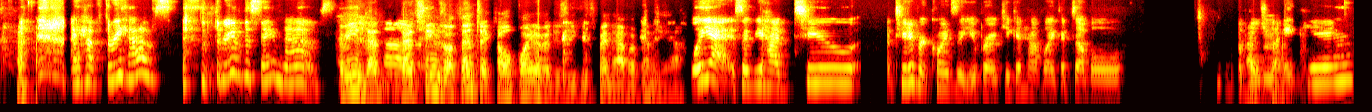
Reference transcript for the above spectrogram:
I have three halves, three of the same halves. I mean that Um, that seems authentic. The whole point of it is you could spend half a penny. Yeah. Well, yeah. So if you had two two different coins that you broke, you could have like a double double Gotcha. night king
